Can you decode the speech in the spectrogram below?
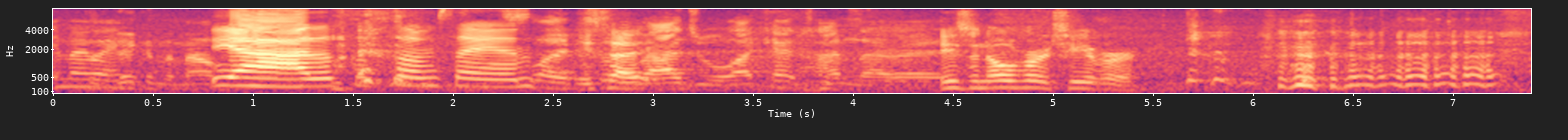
In my the way. dick in the mouth. Yeah, that's, that's what I'm It's saying. like He so said- gradual. I can't time that right. He's an overachiever.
